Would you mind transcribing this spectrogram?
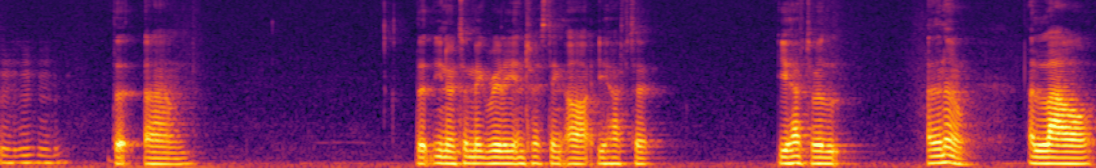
Mm-hmm, mm-hmm. that um, that you know to make really interesting art you have to you have to al- I don't know allow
